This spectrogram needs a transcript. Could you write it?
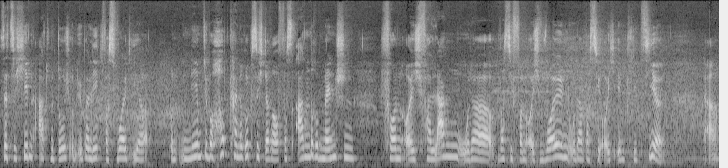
Setzt euch jeden Atmen durch und überlegt, was wollt ihr. Und nehmt überhaupt keine Rücksicht darauf, was andere Menschen von euch verlangen oder was sie von euch wollen oder was sie euch implizieren. Ja,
